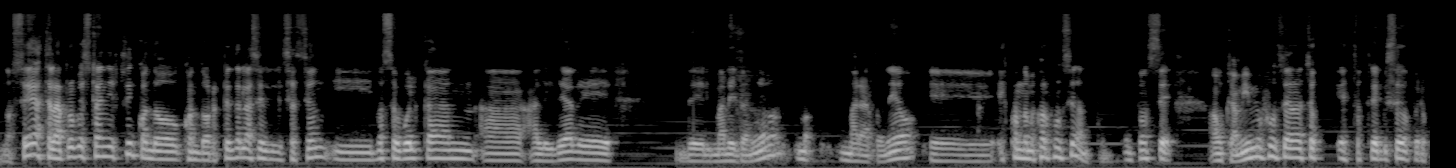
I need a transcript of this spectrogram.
no sé, hasta la propia Stranger Things, cuando, cuando respetan la civilización y no se vuelcan a, la idea de, del maratoneo, ma- maratoneo eh, es cuando mejor funcionan. Entonces, aunque a mí me funcionaron estos, estos tres episodios, pero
